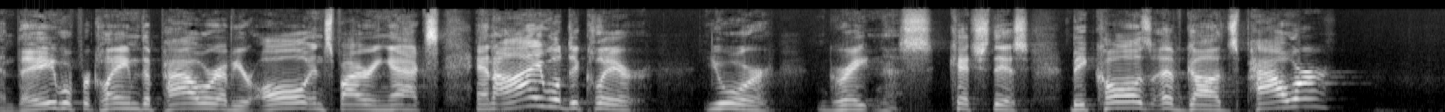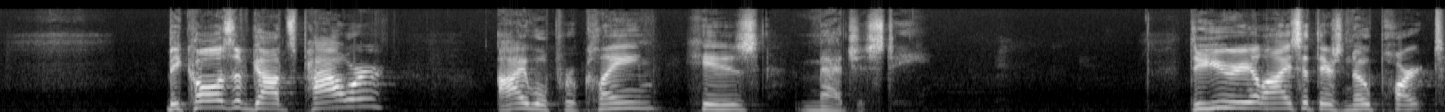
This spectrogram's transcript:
And they will proclaim the power of your all inspiring acts. And I will declare your greatness. Catch this. Because of God's power, because of God's power, I will proclaim his majesty. Do you realize that there's no part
